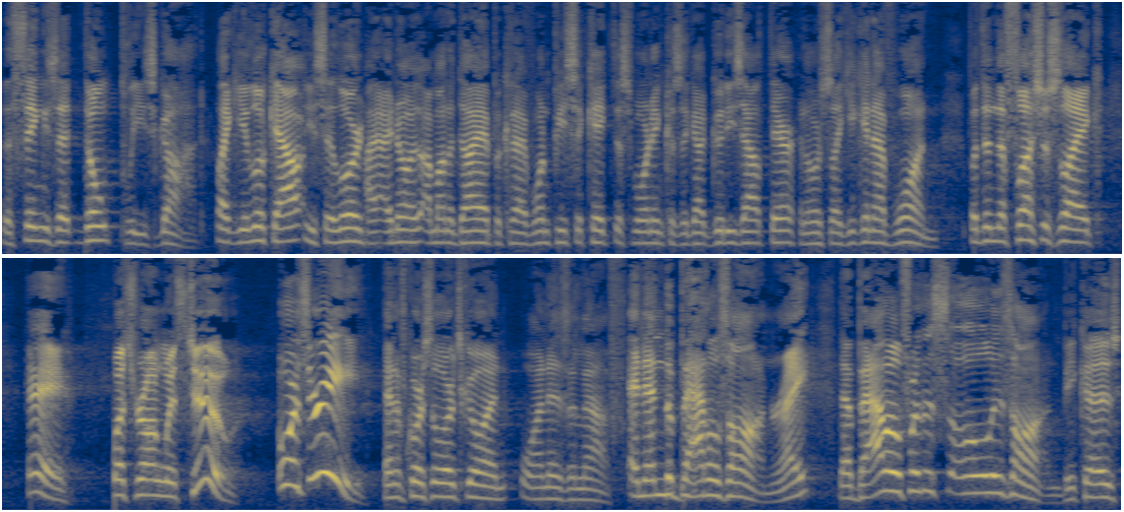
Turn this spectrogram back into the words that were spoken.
the things that don't please God. Like you look out, you say, Lord, I, I know I'm on a diet, but could I have one piece of cake this morning because I got goodies out there? And the Lord's like, you can have one. But then the flesh is like, hey, what's wrong with two? Or three. And of course, the Lord's going, one is enough. And then the battle's on, right? The battle for the soul is on because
